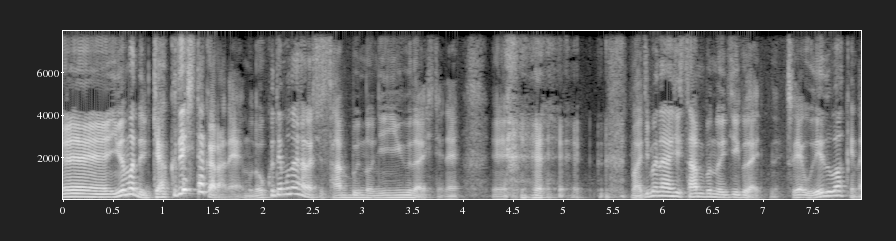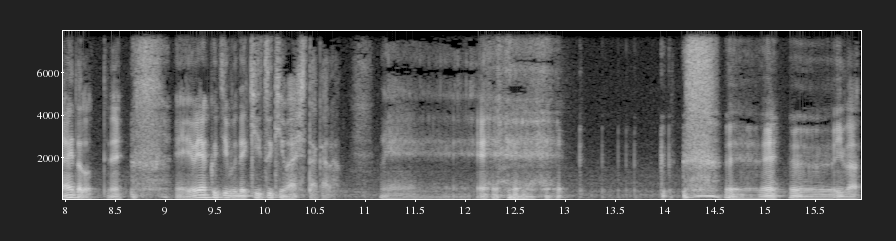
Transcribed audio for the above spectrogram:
えー、今まで逆でしたからね。もうろくでもない話3分の2ぐらいしてね。えー 真面目な話3分の1ぐらいってね。そりゃ売れるわけないだろってね。えー、ようやく自分で気づきましたから。えー えーね、うん、今、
